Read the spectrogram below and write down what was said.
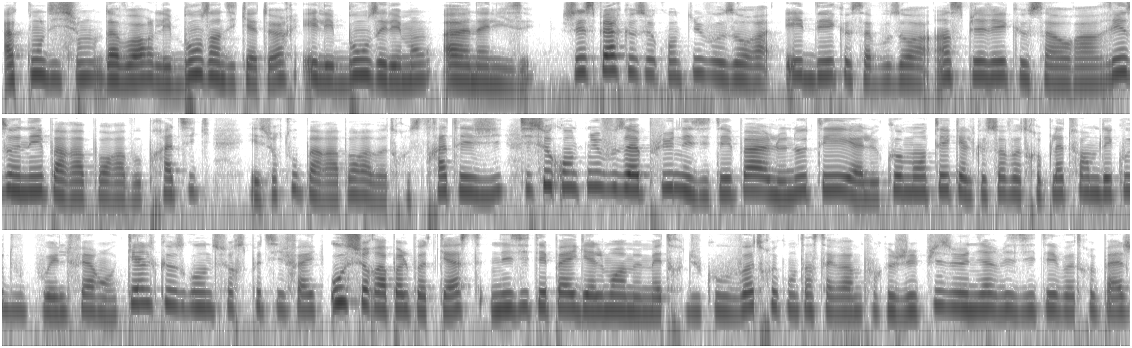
à condition d'avoir les bons indicateurs et les bons éléments à analyser. J'espère que ce contenu vous aura aidé, que ça vous aura inspiré, que ça aura résonné par rapport à vos pratiques et surtout par rapport à votre stratégie. Si ce contenu vous a plu, n'hésitez pas à le noter et à le commenter, quelle que soit votre plateforme d'écoute. Vous pouvez le faire en quelques secondes sur Spotify ou sur Apple Podcast. N'hésitez pas également à me mettre du coup votre compte Instagram pour que je puisse venir visiter votre page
